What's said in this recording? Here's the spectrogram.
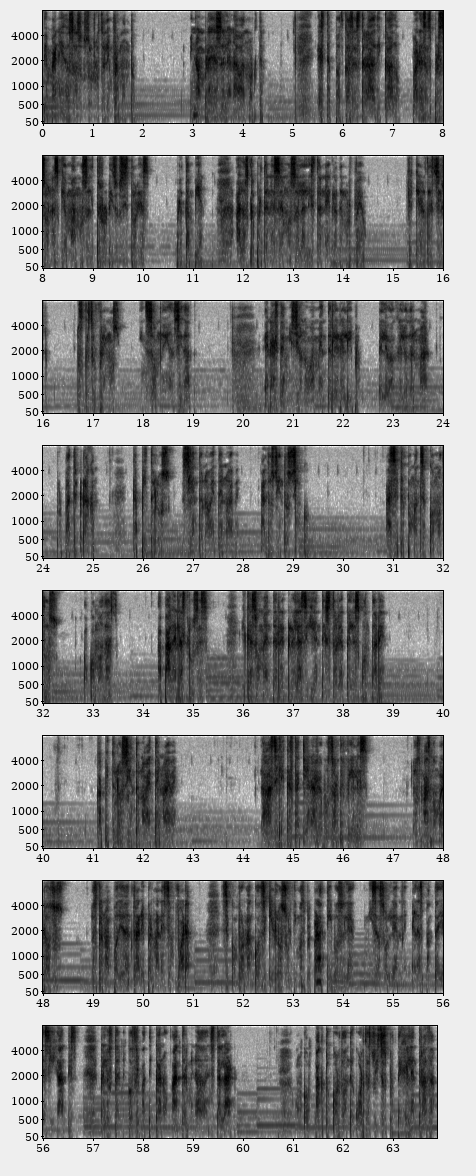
Bienvenidos a Susurros del Inframundo. Mi nombre es Elena Van Morten. Este podcast estará dedicado para esas personas que amamos el terror y sus historias, pero también a los que pertenecemos a la lista negra de Morfeo. ¿Qué quiero decir? Los que sufrimos insomnio y ansiedad. En esta emisión nuevamente Capítulo 199 La basílica está llena a rebosar de fieles, los más numerosos, los que no han podido entrar y permanecen fuera, se conforman con seguir los últimos preparativos de la misa solemne en las pantallas gigantes que los técnicos del Vaticano han terminado de instalar. Un compacto cordón de guardias suizos protege la entrada.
